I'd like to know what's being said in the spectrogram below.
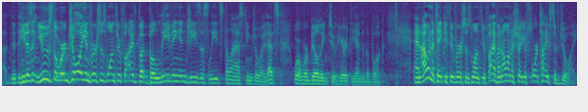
Uh, he doesn't use the word joy in verses 1 through 5, but believing in Jesus leads to lasting joy. That's what we're building to here at the end of the book. And I want to take you through verses 1 through 5, and I want to show you four types of joy.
